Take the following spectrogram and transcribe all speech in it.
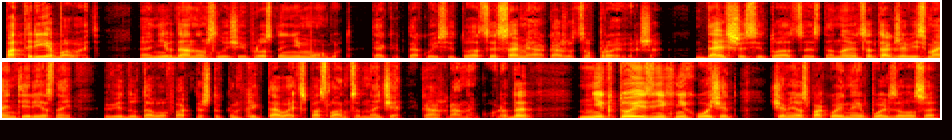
потребовать они в данном случае просто не могут, так как в такой ситуации сами окажутся в проигрыше. Дальше ситуация становится также весьма интересной, ввиду того факта, что конфликтовать с посланцем начальника охраны города никто из них не хочет, чем я спокойно и пользовался.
